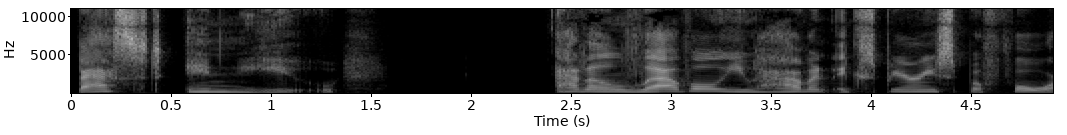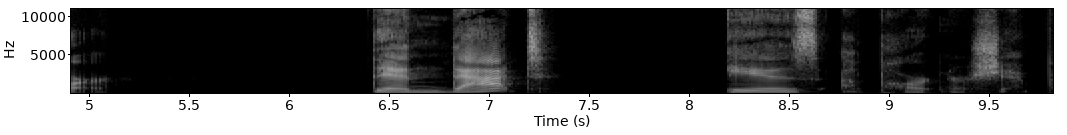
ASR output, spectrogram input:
best in you at a level you haven't experienced before. Then that is a partnership.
